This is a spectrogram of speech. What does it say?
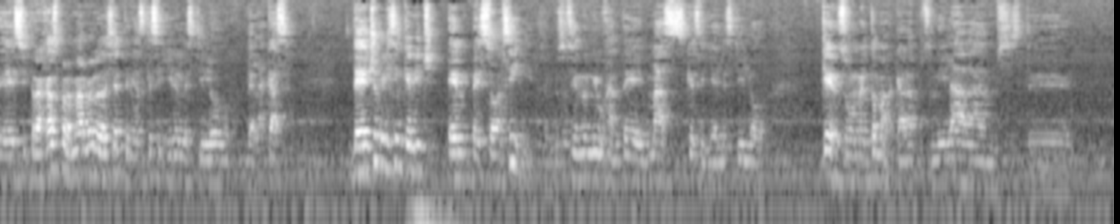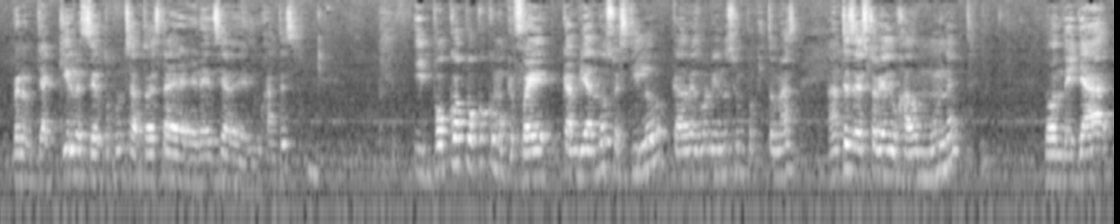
eh, si trabajabas para Marvel o DC, tenías que seguir el estilo de la casa. De hecho, Bill Sienkiewicz empezó así. Empezó siendo un dibujante más que seguía el estilo que en su momento marcara pues, Neil Adams, este, bueno, Jack Kirby, cierto punto, o sea, toda esta herencia de dibujantes. Y poco a poco como que fue cambiando su estilo, cada vez volviéndose un poquito más. Antes de esto había dibujado Moon Knight, donde ya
